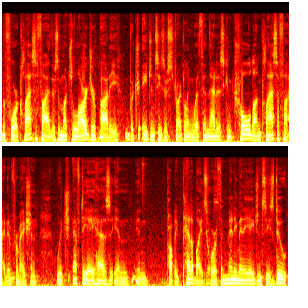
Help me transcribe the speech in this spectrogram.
before classified, there's a much larger body which agencies are struggling with, and that is controlled unclassified information, which FDA has in, in probably petabytes yes. worth, and many, many agencies do.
